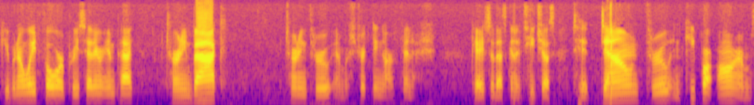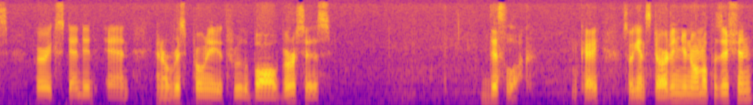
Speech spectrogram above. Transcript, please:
keeping our weight forward, presetting our impact, turning back, turning through and restricting our finish. Okay, so that's going to teach us to hit down through and keep our arms very extended and, and our wrist pronated through the ball versus this look. Okay, so again, start in your normal position,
